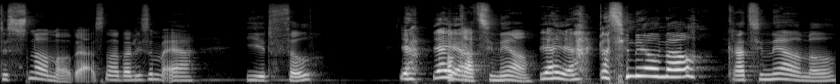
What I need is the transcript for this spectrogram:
det er sådan noget mad der. Sådan noget, der ligesom er i et fad Ja, ja, og ja. gratineret. Ja, ja. Gratineret mad. Gratineret mad.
